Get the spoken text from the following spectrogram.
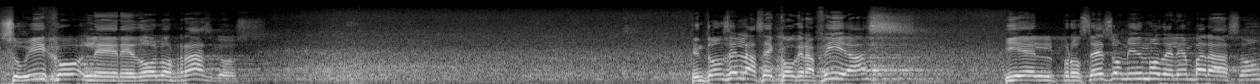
su hijo le heredó los rasgos. Entonces las ecografías y el proceso mismo del embarazo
